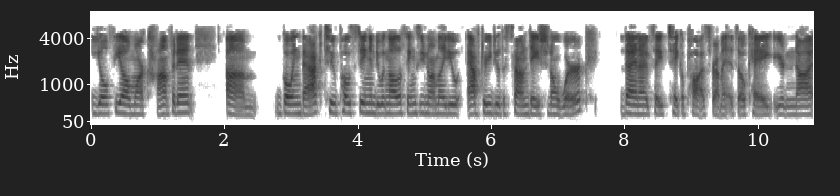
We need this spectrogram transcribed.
you'll feel more confident, um, going back to posting and doing all the things you normally do after you do this foundational work, then I would say take a pause from it. It's okay. You're not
